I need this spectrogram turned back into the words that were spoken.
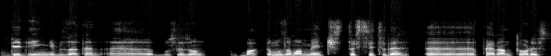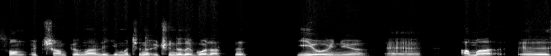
Dediğin gibi zaten e, bu sezon baktığımız zaman Manchester City'de e, Ferran Torres son 3 Şampiyonlar Ligi maçının 3'ünde de gol attı. İyi oynuyor. E, ama e,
